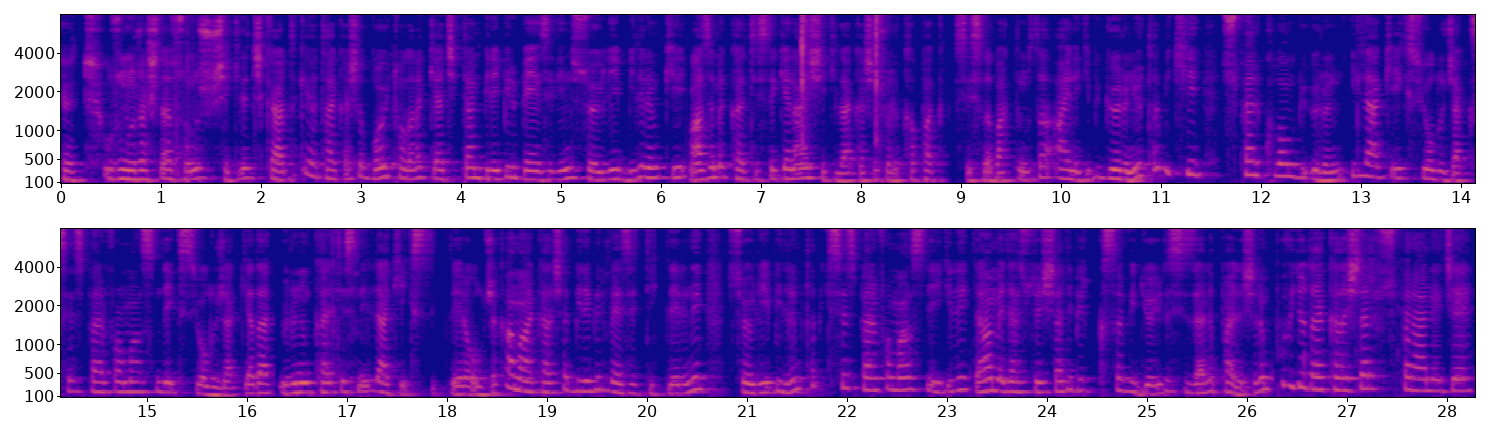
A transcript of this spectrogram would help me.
Evet uzun uğraşlar sonu şu şekilde çıkardık. Evet arkadaşlar boyut olarak gerçekten birebir benzediğini söyleyebilirim ki malzeme kalitesi de gene aynı şekilde arkadaşlar şöyle kapak sesine baktığımızda aynı gibi görünüyor. Tabii ki süper klon bir ürün illaki eksiği olacak. Ses performansında eksiği olacak ya da ürünün kalitesinde illaki eksiklikleri olacak ama arkadaşlar birebir benzettiklerini söyleyebilirim. Tabii ki ses performansı ile ilgili devam eden süreçlerde bir kısa videoyu da sizlerle paylaşırım. Bu videoda arkadaşlar Super ANC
